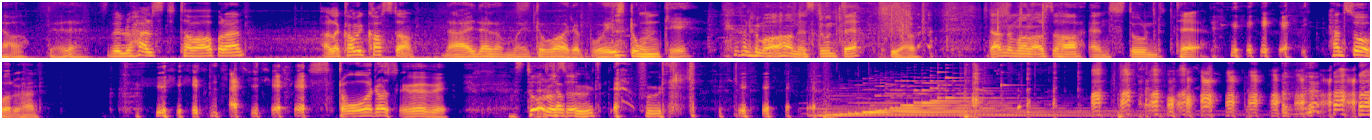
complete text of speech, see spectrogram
Ja, det er det. Vil du helst ta vare på den? Eller kan vi kaste den? Nei, den må jeg ta vare på en stund til. Du må ha den en stund til. Ja. Denne må han altså ha en stund til. Hvor sover du hen? Nei, jeg står og sover. Står du Det og er så sover? fullt. fullt.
